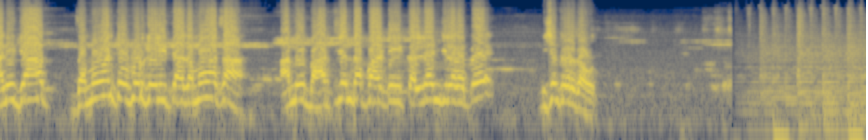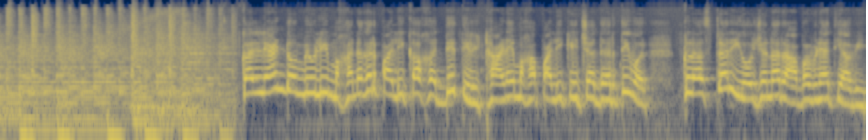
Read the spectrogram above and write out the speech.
आणि ज्या जमावाने तोडफोड केली त्या जमावाचा आम्ही भारतीय जनता पार्टी कल्याण जिल्ह्यातर्फे निषेध करत आहोत. कल्याण डोंबिवली महानगरपालिका हद्दीतील ठाणे महापालिकेच्या धर्तीवर क्लस्टर योजना राबविण्यात यावी.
